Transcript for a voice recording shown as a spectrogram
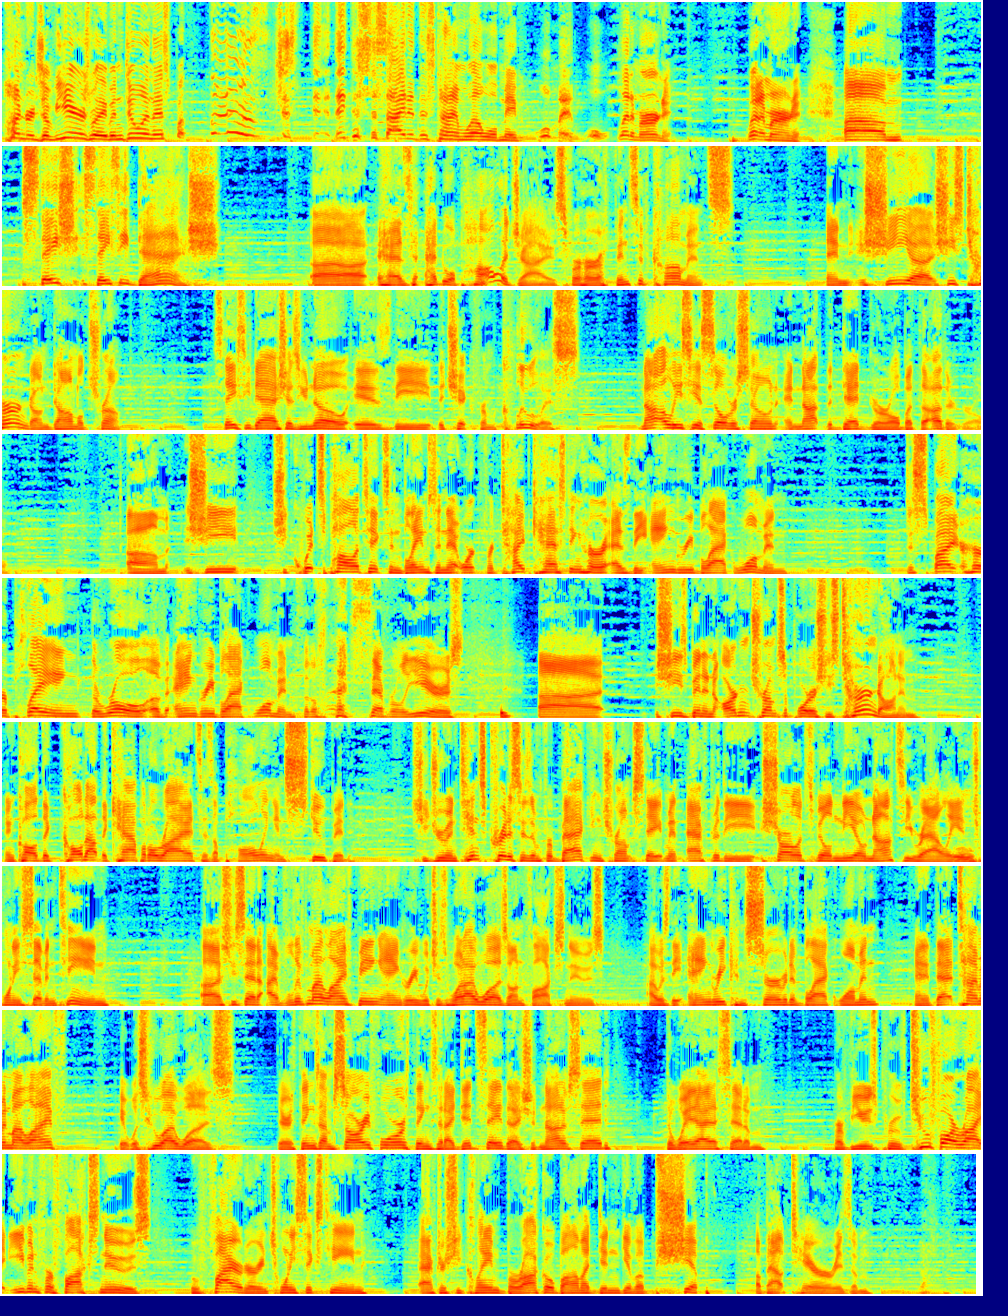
hundreds of years where they've been doing this, but it was just they just decided this time. Well, we'll maybe we'll, maybe, we'll let him earn it. Let him earn it. Um, Stacey Dash uh, has had to apologize for her offensive comments, and she uh, she's turned on Donald Trump. Stacey Dash, as you know, is the the chick from Clueless, not Alicia Silverstone and not the dead girl, but the other girl. Um, she She quits politics and blames the network for typecasting her as the angry black woman, despite her playing the role of angry black woman for the last several years. Uh, she's been an ardent Trump supporter. She's turned on him and called the called out the Capitol riots as appalling and stupid. She drew intense criticism for backing Trump's statement after the Charlottesville neo-Nazi rally in 2017. Uh, she said, I've lived my life being angry, which is what I was on Fox News. I was the angry conservative black woman, and at that time in my life, it was who I was. There are things I'm sorry for, things that I did say that I should not have said, the way I said them. Her views proved too far right, even for Fox News, who fired her in 2016 after she claimed Barack Obama didn't give a ship about terrorism.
